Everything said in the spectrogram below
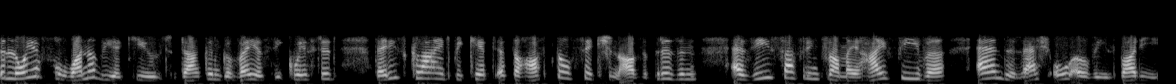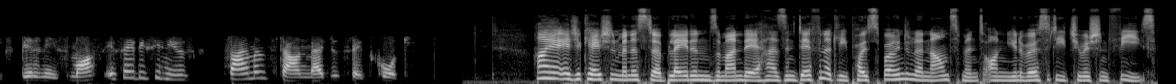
The lawyer for one of the accused, Duncan Gervais, requested that his client be kept at the hospital section of the prison as he is suffering from a high fever and a rash all over his body. Berenice Moss, SABC News, Simonstown Magistrates Court. Higher Education Minister Blade Nzimande has indefinitely postponed an announcement on university tuition fees.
